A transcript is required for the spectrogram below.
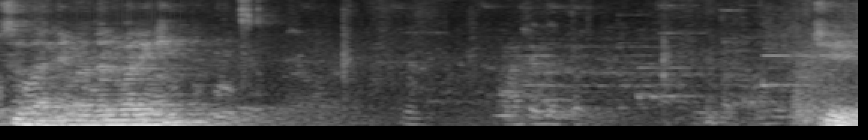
సో ధన్యవాదాలు వారికి. చేయి.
